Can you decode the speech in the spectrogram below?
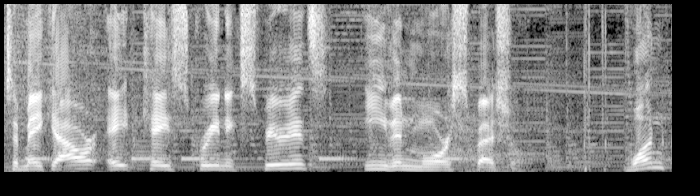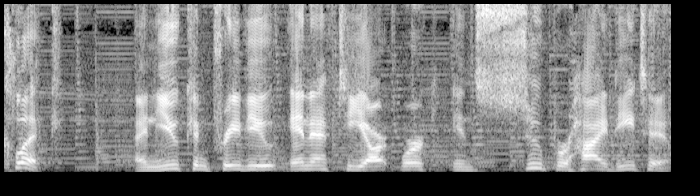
to make our 8K screen experience even more special. One click, and you can preview NFT artwork in super high detail.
